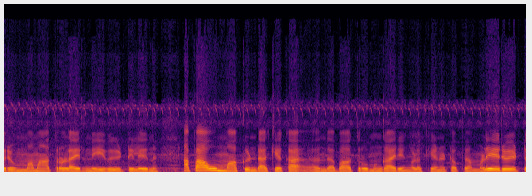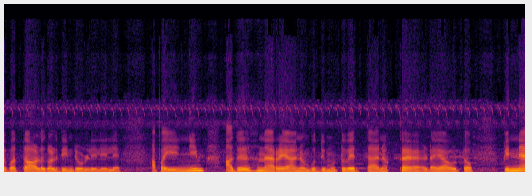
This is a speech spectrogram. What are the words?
ഒരു ഉമ്മ മാത്രമുള്ളായിരുന്നു ഈ വീട്ടിലെന്ന്. അപ്പോൾ ആ ഉമ്മാക്ക് ഉണ്ടാക്കിയ എന്താ ബാത്റൂമും കാര്യങ്ങളൊക്കെയാണ് കേട്ടോ അപ്പോൾ നമ്മൾ ഒരു എട്ട് പത്ത് ആളുകൾ ഇതിന്റെ ഉള്ളിലില്ലേ. അപ്പോൾ ഇനിയും അത് നിറയാനും ബുദ്ധിമുട്ട് വരുത്താനൊക്കെ ഇടയാവും കേട്ടോ പിന്നെ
